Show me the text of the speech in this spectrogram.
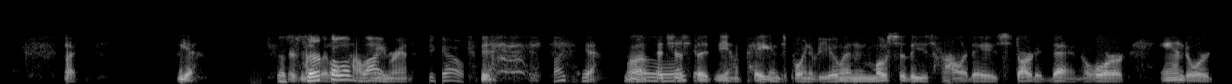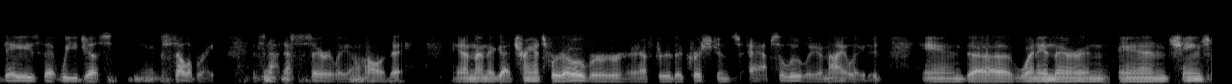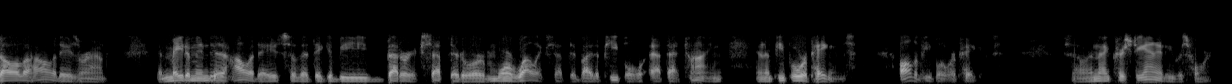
But yeah, The there's circle of Halloween life. rant. There you go. Like yeah. Well, I it's just the you know pagans' point of view, and most of these holidays started then, or and or days that we just mm, celebrate. It's not necessarily a holiday, and then they got transferred over after the Christians absolutely annihilated, and uh, went in there and and changed all the holidays around, and made them into holidays so that they could be better accepted or more well accepted by the people at that time, and the people were pagans. All the people were pagans. So, and then Christianity was formed.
